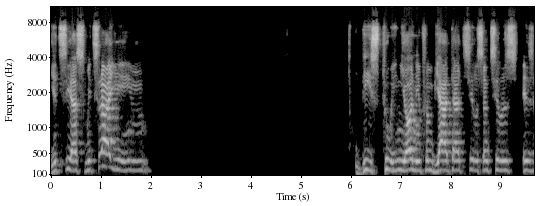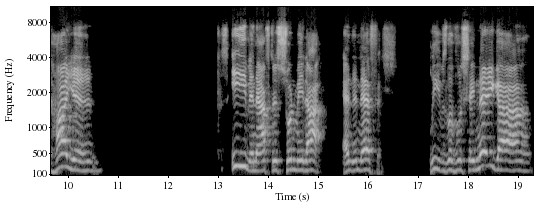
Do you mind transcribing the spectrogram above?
Yitzias Mitzrayim. These two in Yonim from Biata Tzilus and Tzilus is higher because even after Surmira and the Nefesh leaves Levushe Nega,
